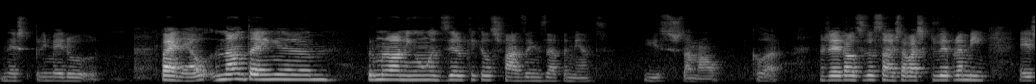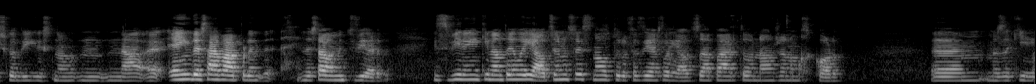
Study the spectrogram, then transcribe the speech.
neste primeiro painel, não tem uh, pormenor nenhum a dizer o que é que eles fazem exatamente. E isso está mal, claro. Mas é aquela situação, eu estava a escrever para mim, é isto que eu digo, isto não, não, ainda, estava a aprender, ainda estava muito verde. E se virem aqui não tem layouts, eu não sei se na altura fazia as layouts à parte ou não, já não me recordo. Um, mas aqui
